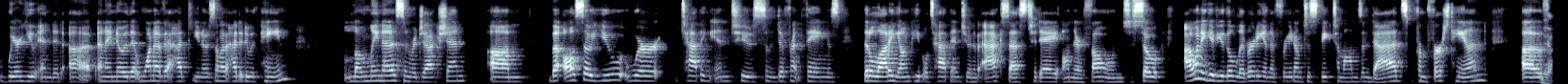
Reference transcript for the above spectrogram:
where you ended up. And I know that one of it had, you know, some of it had to do with pain, loneliness, and rejection. Um, but also you were tapping into some different things that a lot of young people tap into and have access today on their phones. So I want to give you the liberty and the freedom to speak to moms and dads from firsthand of yeah.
